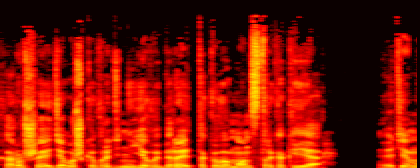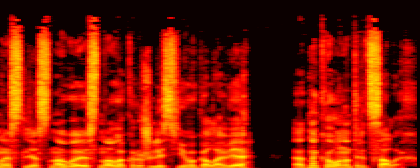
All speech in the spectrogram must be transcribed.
Хорошая девушка вроде неё выбирает такого монстра, как я. Эти мысли снова и снова кружились в его голове, однако он отрицал их.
